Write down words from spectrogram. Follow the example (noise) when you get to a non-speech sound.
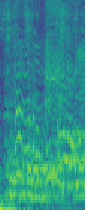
で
